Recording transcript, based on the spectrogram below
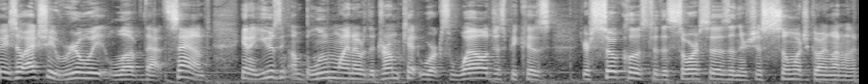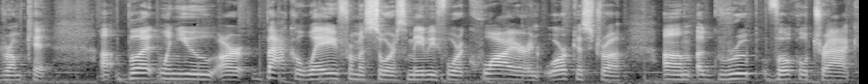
Okay, so I actually really loved that sound. You know, using a Blumlein over the drum kit works well just because you're so close to the sources and there's just so much going on on the drum kit. Uh, but when you are back away from a source, maybe for a choir, an orchestra, um, a group vocal track,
